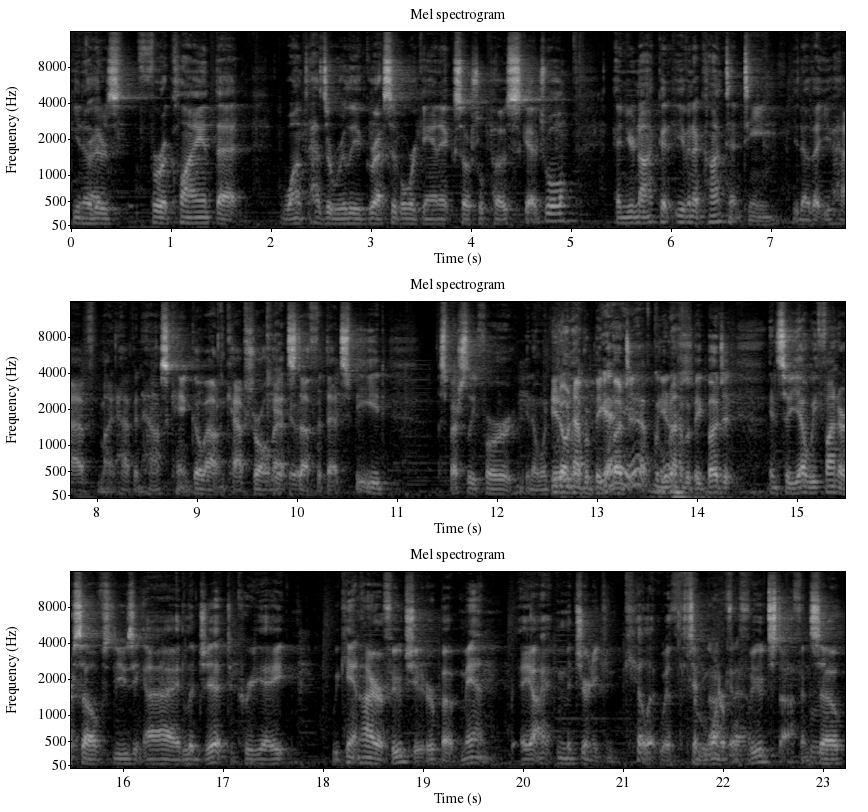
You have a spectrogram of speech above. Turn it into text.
You know, Right. there's for a client that wants, has a really aggressive organic social post schedule, and you're not going even a content team, you know, that you have, might have in house can't go out and capture all that do it. stuff at that speed, especially for, you know, when you don't have a big Yeah, budget, yeah, when you don't have a big budget. And so, yeah, we find ourselves using AI legit to create. We can't hire a food shooter, but man, AI Midjourney can kill it with some wonderful. Mm-hmm. food stuff. And so,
